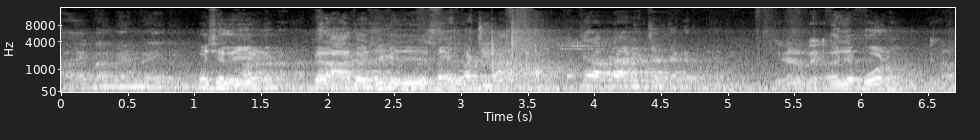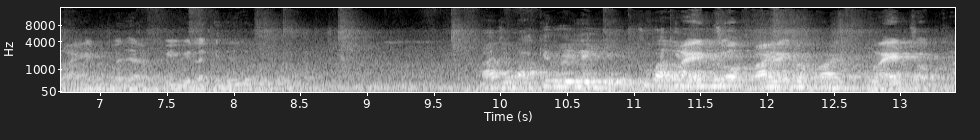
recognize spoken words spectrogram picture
સાયબર બેન રહી ગઈ પછી લઈએ ને પેલા આ તો શીખી જઈએ સાહેબ. પછી અત્યારે આપણે આની ચર્ચા કરવી જે બોર્ડ. આજે બાકી રહી લઈ ગયું. શું બાકી white chalk White chalk, white. Chalk.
